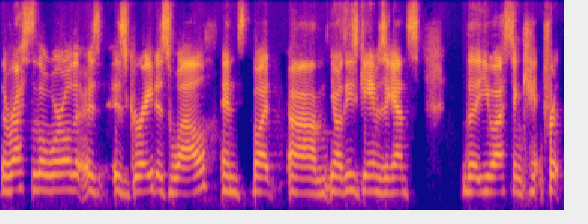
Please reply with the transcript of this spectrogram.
the rest of the world is is great as well. And but um, you know these games against the U.S. and for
